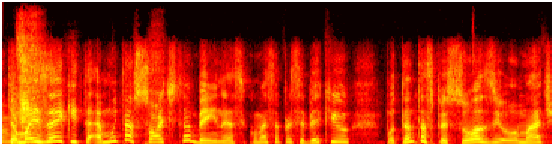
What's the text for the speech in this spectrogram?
Então, mas aí que tá, é muita sorte também, né? Você começa a perceber que pô, tantas pessoas e o Matt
